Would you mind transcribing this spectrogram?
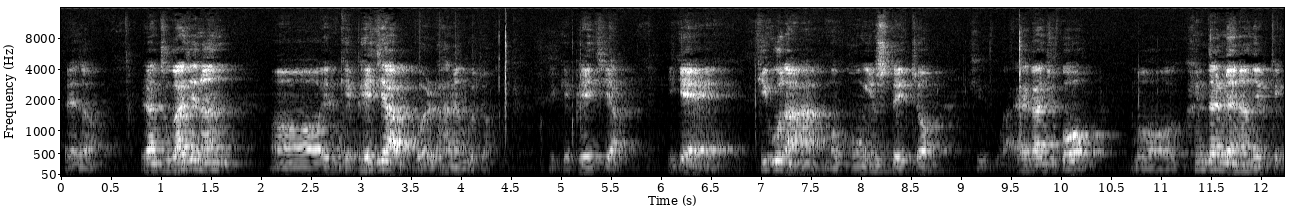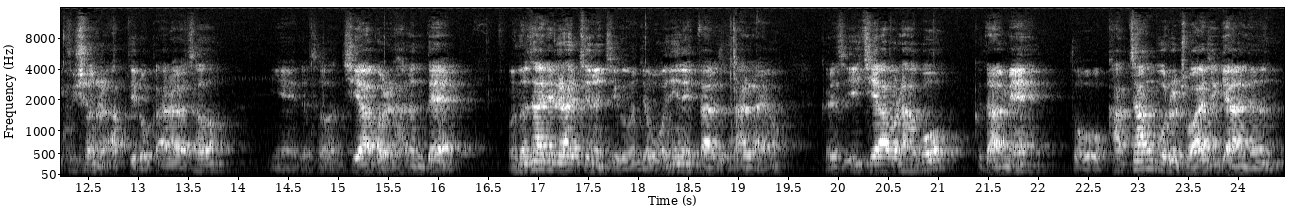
그래서 이런 두 가지는 어 이렇게 배지압을 하는 거죠. 이렇게 배지압. 이게 기구나 뭐 공일 수도 있죠. 해가지고 뭐 힘들면은 이렇게 쿠션을 앞뒤로 깔아서 예, 그래서 지압을 하는데 어느 자리를 할지는 지금 이제 원인에 따라서 달라요. 그래서 이 지압을 하고 그 다음에 또 각 장부를 좋아지게 하는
